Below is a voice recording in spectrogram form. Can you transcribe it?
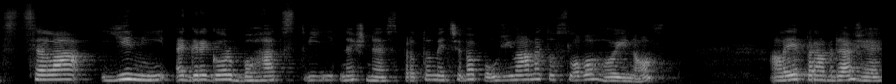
zcela jiný egregor bohatství než dnes. Proto my třeba používáme to slovo hojnost, ale je pravda, že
